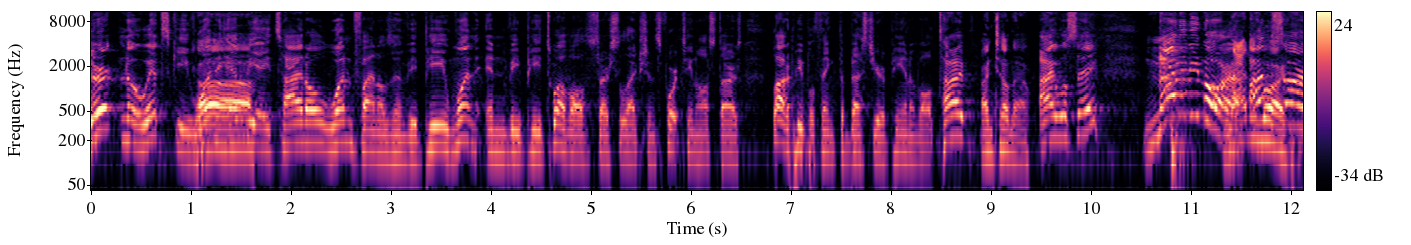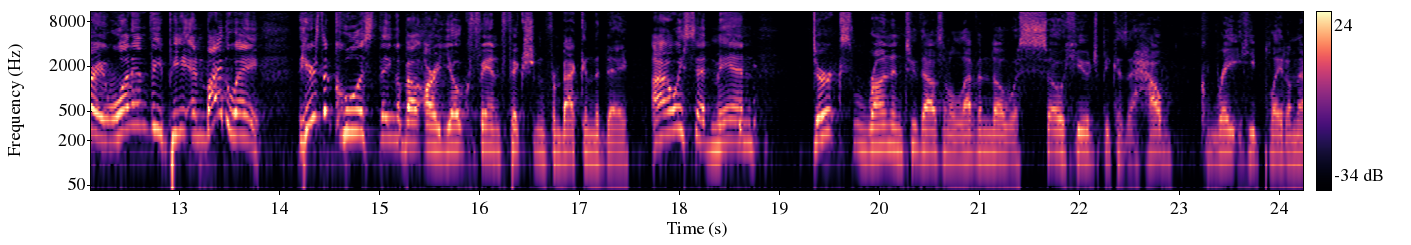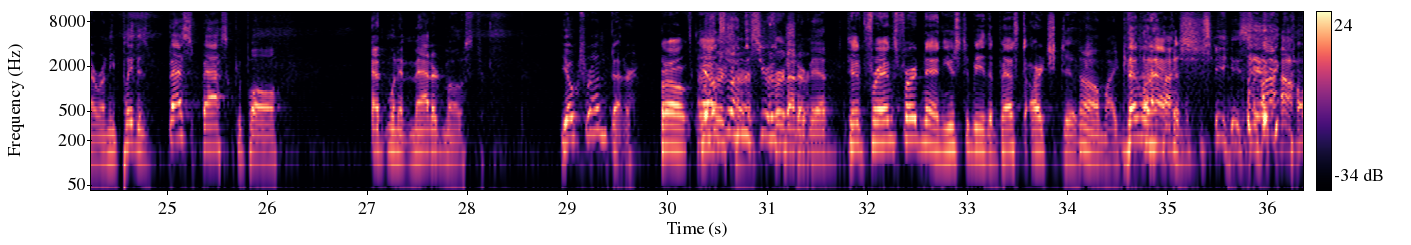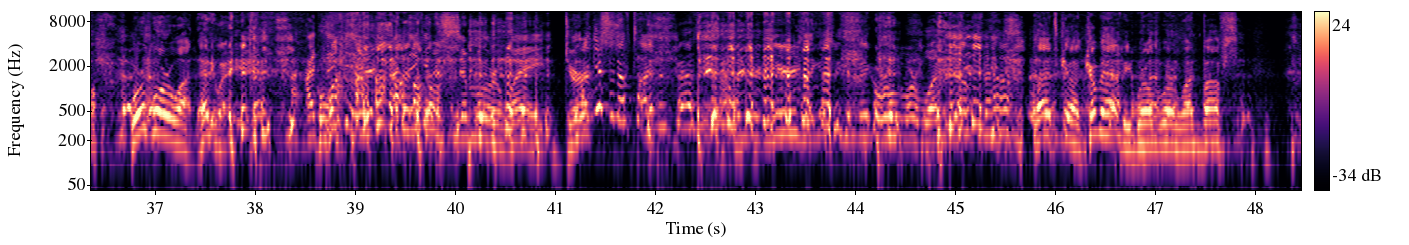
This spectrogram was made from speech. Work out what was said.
Dirk Nowitzki, one Ah. NBA title, one Finals MVP, one MVP, 12 All Star selections, 14 All Stars. A lot of people think the best European of all time. Until now. I will say, not anymore. Not anymore. I'm sorry, one MVP. And by the way, here's the coolest thing about our Yoke fan fiction from back in the day. I always said, man, Dirk's run in 2011 though was so huge because of how great he played on that run. He played his best basketball at when it mattered most. Yoke's run better. Bro, uh, Yoke's for run sure, this year was better, sure. man. dude, Franz Ferdinand used to be the best archduke. Oh my god. Then what happened? Jeez. Wow. World War One. Anyway, I think, in, I think in a similar way, Dirk. I guess enough time has passed 100 years. I guess we can make a World War One joke now. let's go. Come at me, World War One buffs.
